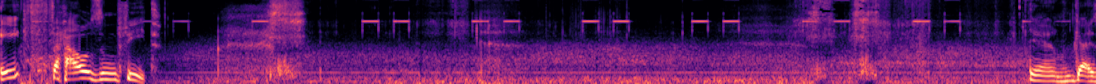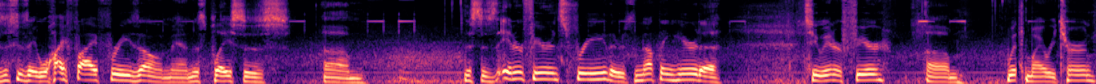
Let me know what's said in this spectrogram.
8,000 feet. And guys, this is a Wi-Fi free zone, man. This place is um, this is interference free. There's nothing here to to interfere um, with my return.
